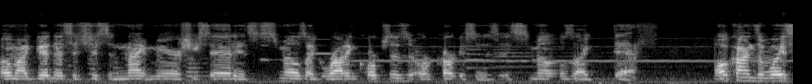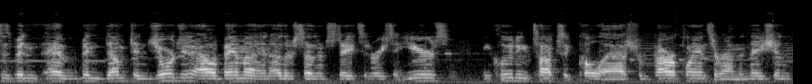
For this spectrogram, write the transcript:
Oh my goodness, it's just a nightmare, she said. It smells like rotting corpses or carcasses. It smells like death. All kinds of waste has been have been dumped in Georgia, Alabama, and other southern states in recent years, including toxic coal ash from power plants around the nation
